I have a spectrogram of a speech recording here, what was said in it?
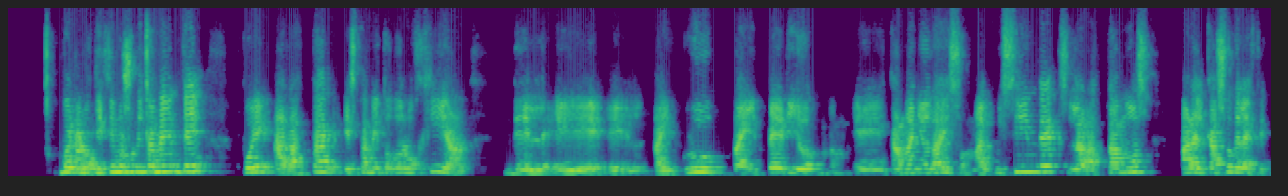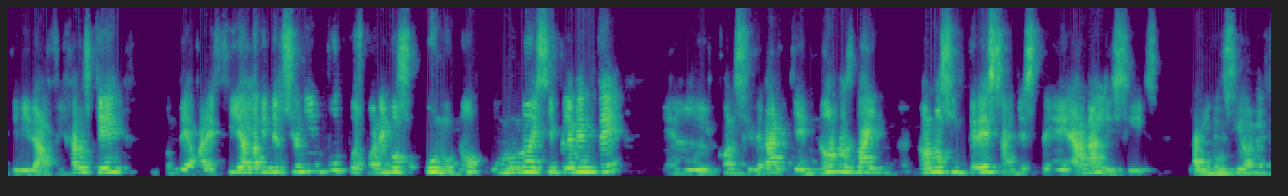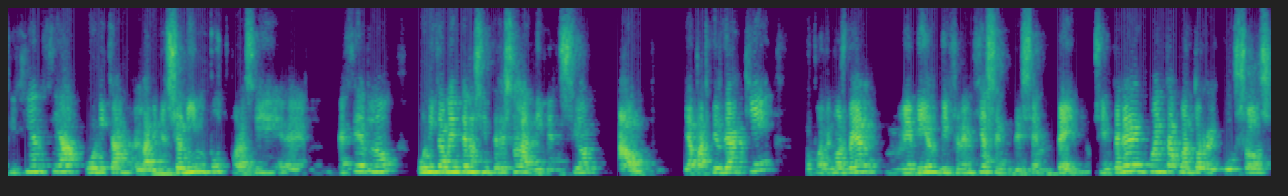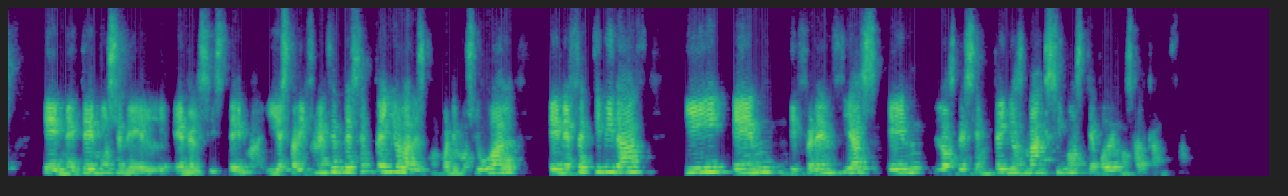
Bueno, lo que hicimos únicamente fue adaptar esta metodología del eh, by group, by period, eh, tamaño Dyson, Malquis Index, la adaptamos para el caso de la efectividad. Fijaros que donde aparecía la dimensión input, pues ponemos un 1. Un 1 es simplemente el considerar que no nos, va, no nos interesa en este análisis la dimensión eficiencia, única, la dimensión input, por así eh, decirlo, únicamente nos interesa la dimensión output. Y a partir de aquí podemos ver, medir diferencias en desempeño, sin tener en cuenta cuántos recursos eh, metemos en el, en el sistema. Y esta diferencia en desempeño la descomponemos igual en efectividad y en diferencias en los desempeños máximos que podemos alcanzar.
